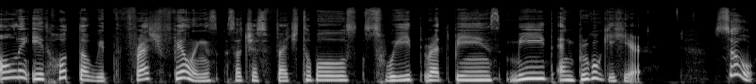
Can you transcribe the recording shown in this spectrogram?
only eat hot dog with fresh fillings such as vegetables, sweet red beans, meat, and bulgogi here. So,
